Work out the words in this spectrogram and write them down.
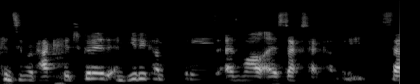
consumer packaged good and beauty companies as well as sex tech companies. So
